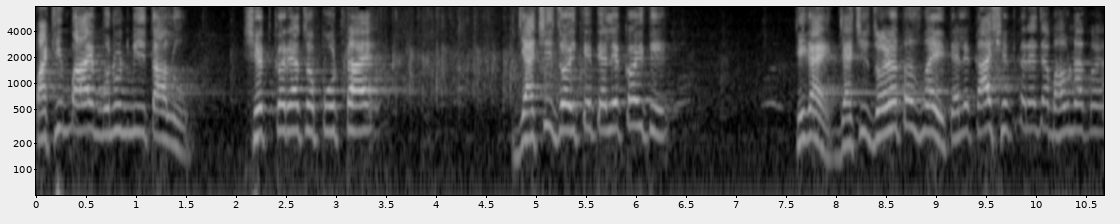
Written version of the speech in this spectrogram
पाठिंबा आहे म्हणून मी इथं आलो. शेतकऱ्याचं पोट आहे. ज्याची जळते त्याला कळते. ठीक आहे? ज्याची जळतच नाही त्याला का शेतकऱ्याच्या भावना कळ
